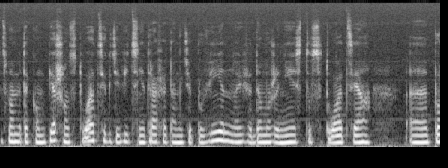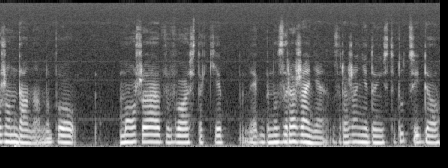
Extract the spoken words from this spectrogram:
Więc mamy taką pierwszą sytuację, gdzie widz nie trafia tam, gdzie powinien, no i wiadomo, że nie jest to sytuacja y, pożądana, no bo może wywołać takie jakby no zrażenie, zrażenie do instytucji, do,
